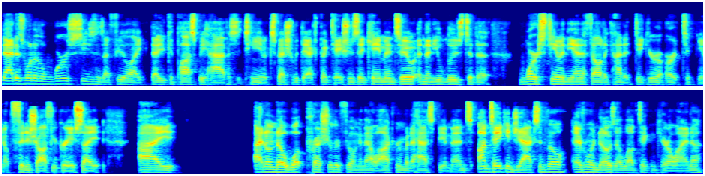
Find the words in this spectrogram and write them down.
That is one of the worst seasons I feel like that you could possibly have as a team, especially with the expectations they came into, and then you lose to the worst team in the NFL to kind of dig your or to you know finish off your gravesite. I I don't know what pressure they're feeling in that locker room, but it has to be immense. I'm taking Jacksonville. Everyone knows I love taking Carolina.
